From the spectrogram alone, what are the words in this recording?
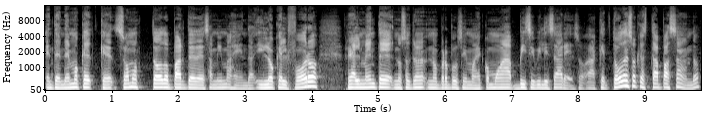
entendemos que, que somos todo parte de esa misma agenda. Y lo que el foro realmente nosotros nos propusimos es como visibilizar eso, a que todo eso que está pasando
